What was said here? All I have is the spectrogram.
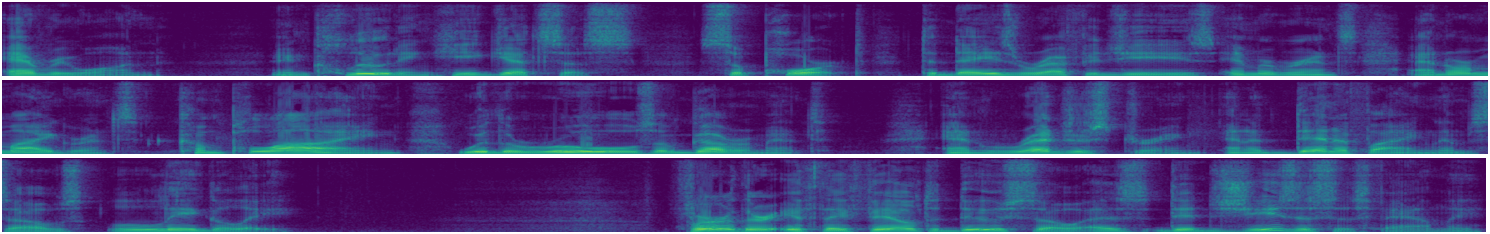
everyone, including he gets us, support today's refugees, immigrants, and or migrants complying with the rules of government and registering and identifying themselves legally. Further, if they fail to do so, as did Jesus' family,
